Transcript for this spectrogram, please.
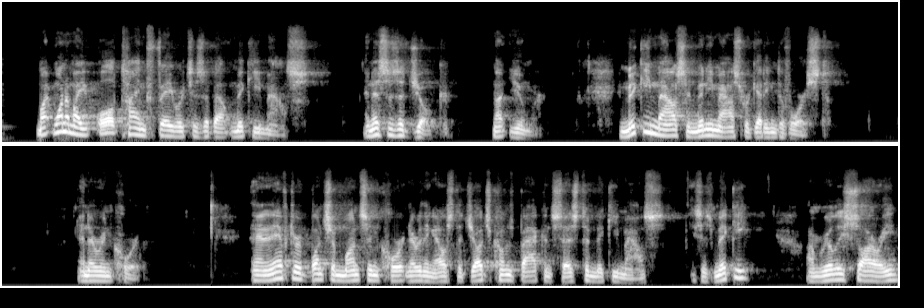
my, one of my all-time favorites is about Mickey Mouse, and this is a joke, not humor. Mickey Mouse and Minnie Mouse were getting divorced, and they're in court. And after a bunch of months in court and everything else, the judge comes back and says to Mickey Mouse, he says, Mickey, I'm really sorry.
